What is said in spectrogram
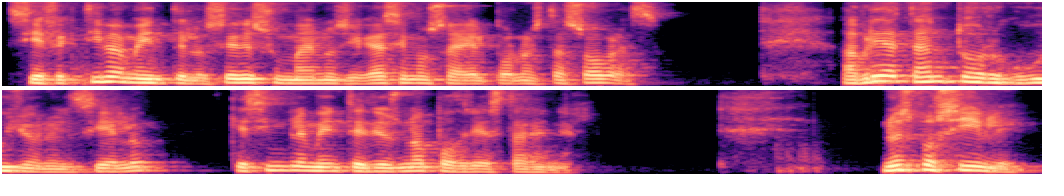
si efectivamente los seres humanos llegásemos a Él por nuestras obras. Habría tanto orgullo en el cielo que simplemente Dios no podría estar en Él. No es posible.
